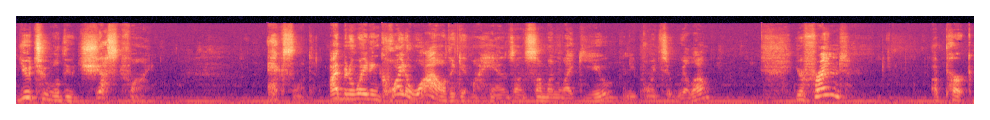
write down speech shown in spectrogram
You two will do just fine. Excellent. I've been waiting quite a while to get my hands on someone like you. And he points at Willow. Your friend, a perk.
